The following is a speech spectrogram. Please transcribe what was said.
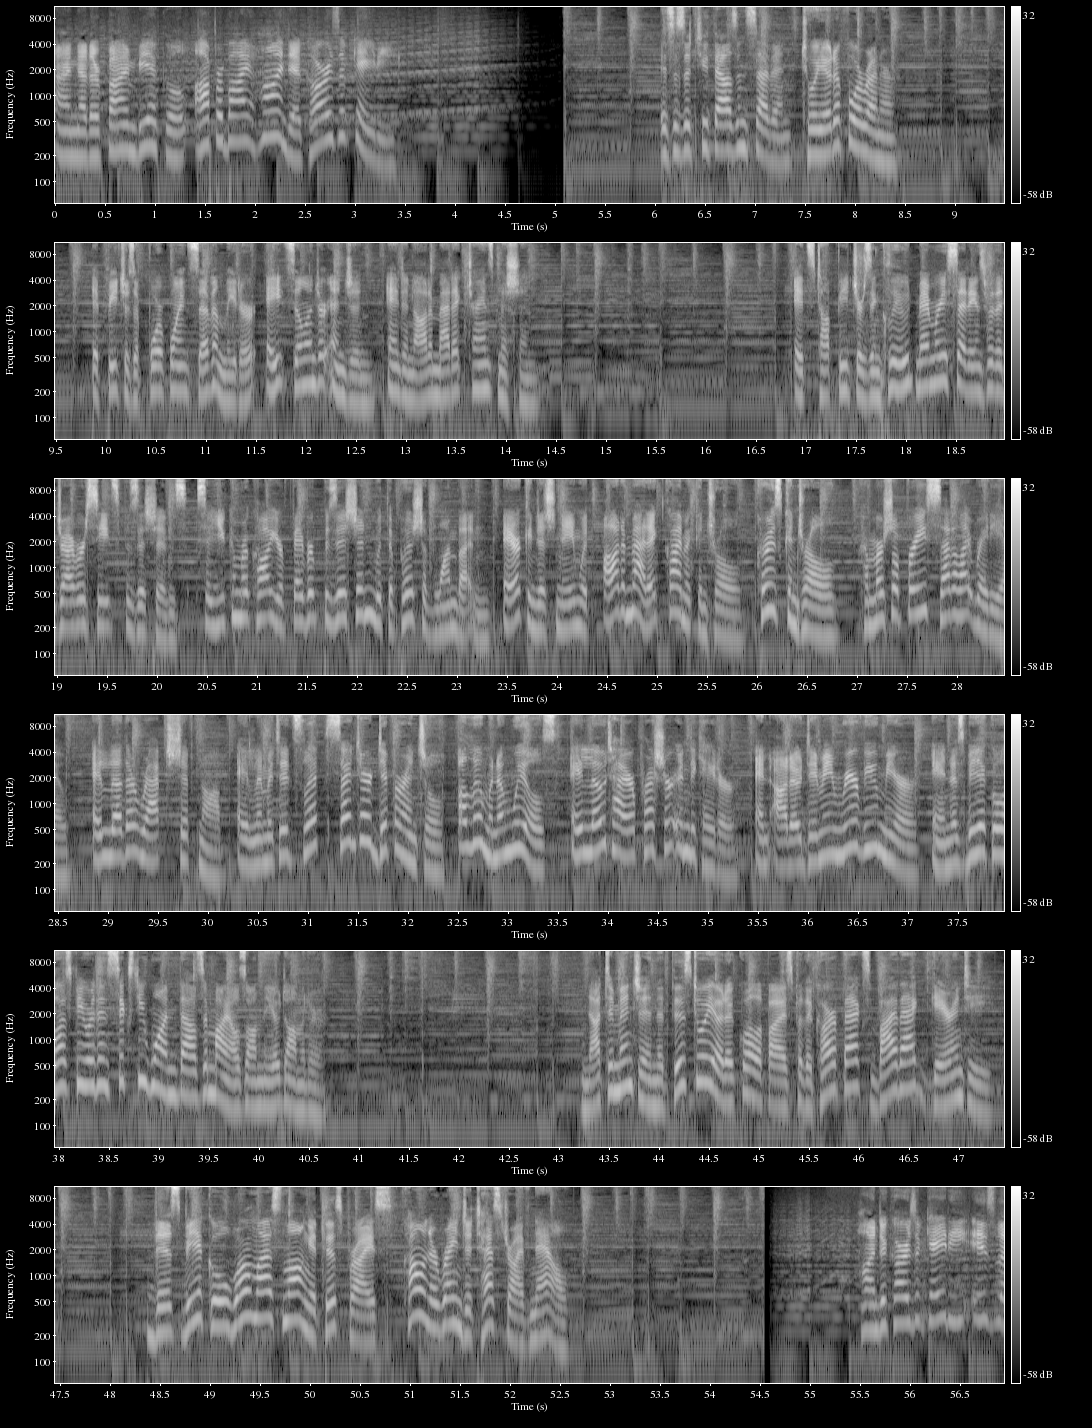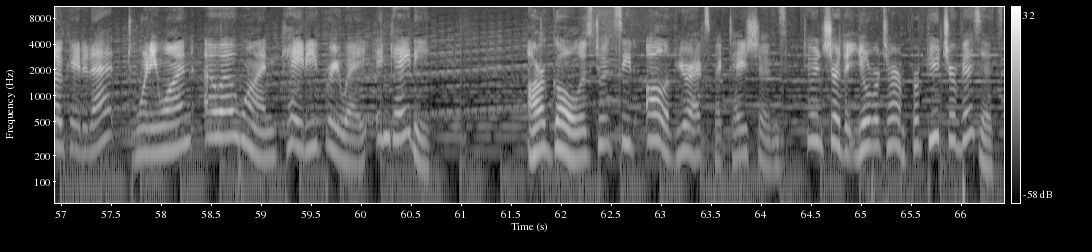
Another fine vehicle offered by Honda Cars of Katy. This is a 2007 Toyota 4Runner. It features a 4.7 liter, 8 cylinder engine and an automatic transmission. Its top features include memory settings for the driver's seat's positions, so you can recall your favorite position with the push of one button, air conditioning with automatic climate control, cruise control, commercial free satellite radio, a leather wrapped shift knob, a limited slip center differential, aluminum wheels, a low tire pressure indicator, an auto dimming rear view mirror, and this vehicle has fewer than 61,000 miles on the odometer. Not to mention that this Toyota qualifies for the Carfax buyback guarantee. This vehicle won't last long at this price. Call and arrange a test drive now. Honda Cars of Katy is located at 21001 Katy Freeway in Katy. Our goal is to exceed all of your expectations to ensure that you'll return for future visits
